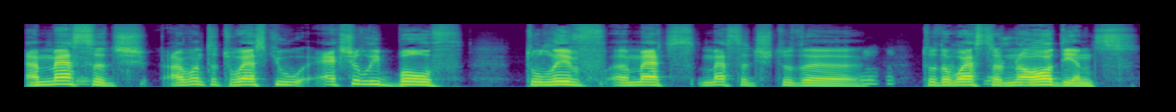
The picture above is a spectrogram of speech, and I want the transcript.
a message. I wanted to ask you actually both to leave a mes- message to the to the Western audience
